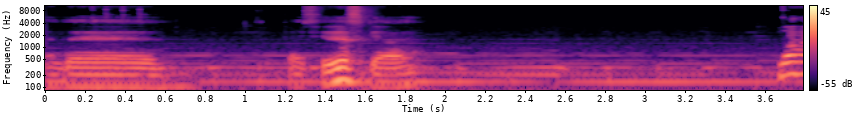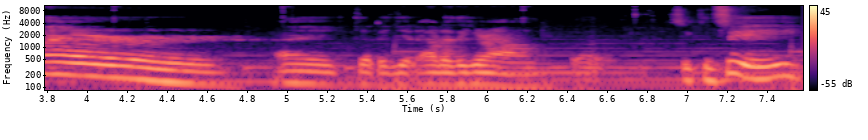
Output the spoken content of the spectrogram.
And then I see this guy. Error! I gotta get out of the ground. But as you can see,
